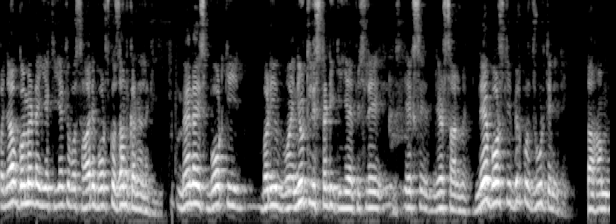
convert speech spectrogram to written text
पंजाब गवर्नमेंट ने यह किया कि वो सारे बोर्ड्स को जम करने लगी। मैंने इस बोर्ड की बड़ी माइन्यूटली स्टडी की है पिछले एक से डेढ़ साल में। नए बोर्ड्स की बिल्कुल ज़रूरत ही नहीं रही। हम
